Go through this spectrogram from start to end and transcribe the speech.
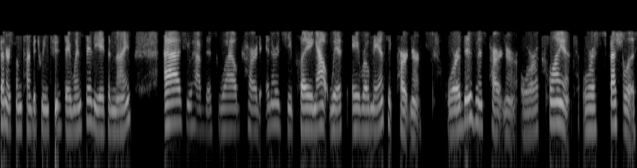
center sometime between Tuesday, Wednesday, the 8th and 9th, as you have this wild card energy playing out with a romantic partner or a business partner or a client or a specialist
